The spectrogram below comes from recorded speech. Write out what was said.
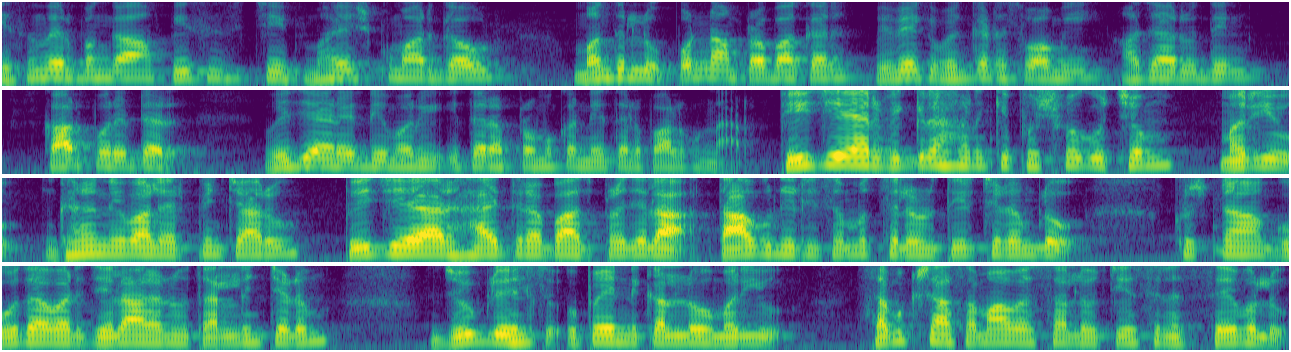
ఈ సందర్భంగా పీసీసీ చీఫ్ మహేష్ కుమార్ గౌడ్ మంత్రులు పొన్నాం ప్రభాకర్ వివేక్ వెంకటస్వామి అజారుద్దీన్ కార్పొరేటర్ విజయారెడ్డి మరియు ఇతర ప్రముఖ నేతలు పాల్గొన్నారు. పీజేఆర్ విగ్రహానికి పుష్పగుచ్చం మరియు ఘన నివాళులర్పించారు పీజేఆర్ హైదరాబాద్ ప్రజల తాగునీటి సమస్యలను తీర్చడంలో కృష్ణా గోదావరి జలాలను తరలించడం జూబ్లీహిల్స్ ఉప ఎన్నికల్లో మరియు సమీక్షా సమావేశాల్లో చేసిన సేవలు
